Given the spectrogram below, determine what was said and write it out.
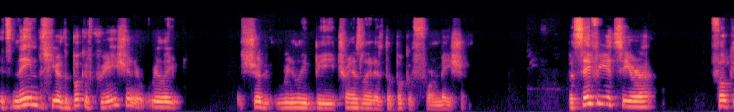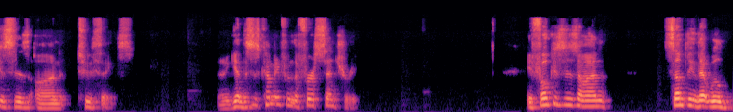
it's named here the Book of Creation. It really should really be translated as the Book of Formation. But Sefer Yetzirah focuses on two things. And again, this is coming from the first century. It focuses on something that will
